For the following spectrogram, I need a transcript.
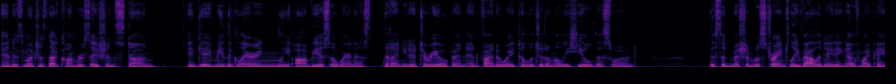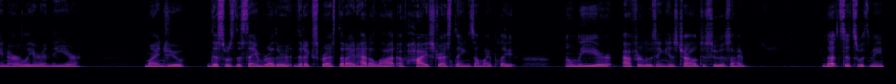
And as much as that conversation stung, it gave me the glaringly obvious awareness that I needed to reopen and find a way to legitimately heal this wound. This admission was strangely validating of my pain earlier in the year. Mind you, this was the same brother that expressed that I'd had a lot of high stress things on my plate only a year after losing his child to suicide. That sits with me.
